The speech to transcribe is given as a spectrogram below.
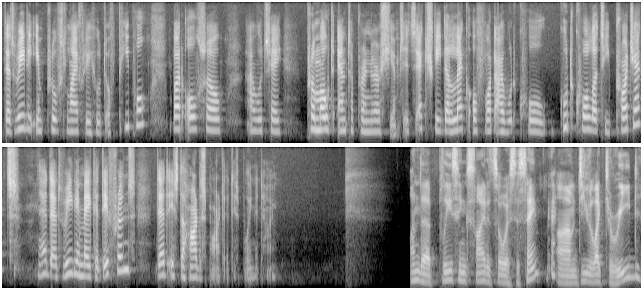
that really improves livelihood of people, but also, I would say, promote entrepreneurship. It's actually the lack of what I would call good quality projects yeah, that really make a difference. That is the hardest part at this point in time. On the pleasing side, it's always the same. Um, do you like to read?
